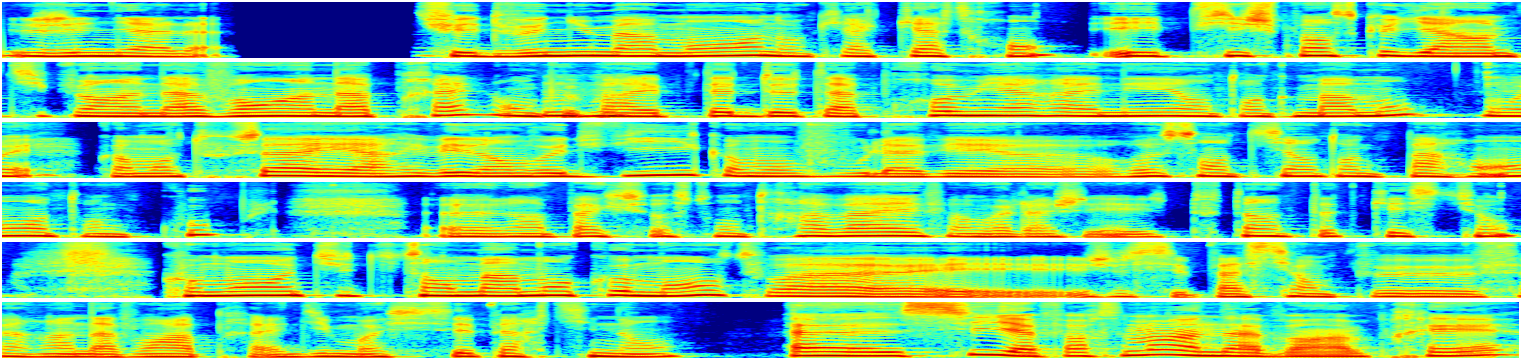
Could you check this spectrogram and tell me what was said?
génial. Tu es devenue maman, donc il y a 4 ans. Et puis, je pense qu'il y a un petit peu un avant, un après. On peut Mhm. parler peut-être de ta première année en tant que maman. Oui. Comment tout ça est arrivé dans votre vie, comment vous l'avez euh, ressenti en tant que parent, en tant que couple, euh, l'impact sur ton travail? Enfin voilà, j'ai tout un tas de questions. Comment tu te sens maman? Comment toi? Et Je ne sais pas si on peut faire un avant-après. Dis-moi si c'est pertinent. Euh, si, il y a forcément un avant-après.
